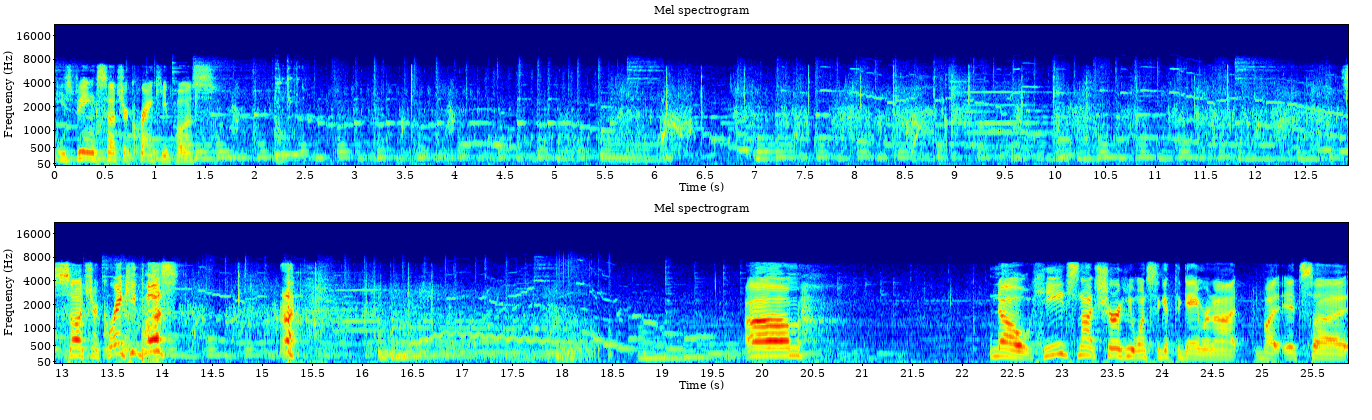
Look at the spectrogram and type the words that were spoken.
He's being such a cranky puss. Such a cranky puss! um... No, he's not sure he wants to get the game or not, but it's uh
